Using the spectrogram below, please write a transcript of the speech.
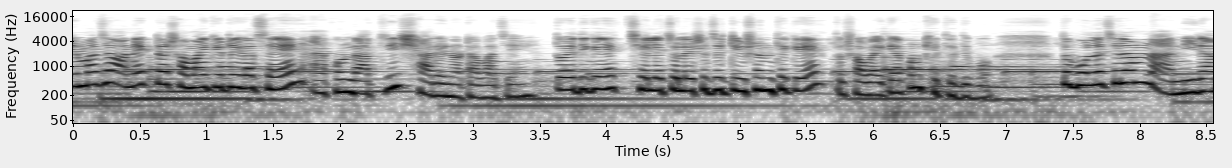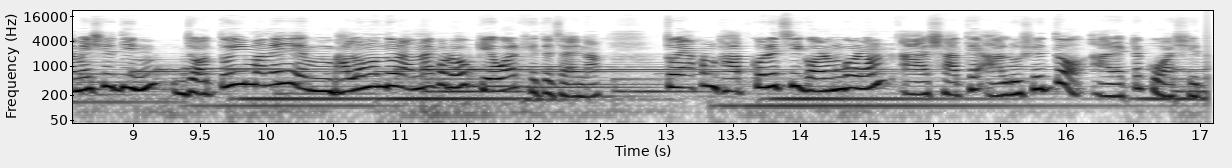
এর মাঝে অনেকটা সময় কেটে গেছে। এখন রাত্রি সাড়ে নটা বাজে। তো এদিকে ছেলে চলে এসেছে টিউশন থেকে। তো সবাইকে এখন খেতে দিব। তো বলেছিলাম না, নিরামিষের দিন যতই মানে ভালো মন্দ রান্না করো, কেউ আর খেতে চায় না। তো এখন ভাত করেছি গরম গরম, আর সাথে আলু সেদ্ধ আর একটা কোয়া সেদ্ধ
